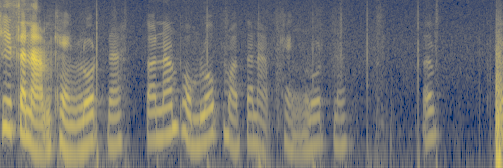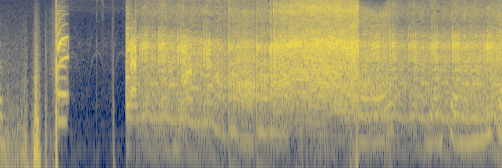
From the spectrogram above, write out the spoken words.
ที่สนามแข่งรถนะ ตอนนั้นผมลบหมดสนามแข่งรถนะแล้วเดี๋ยวเดี๋ยวผมจะ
